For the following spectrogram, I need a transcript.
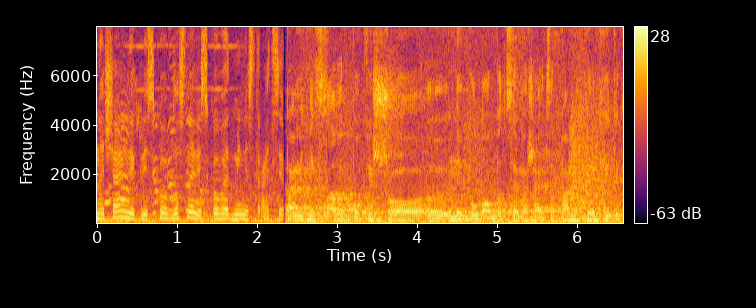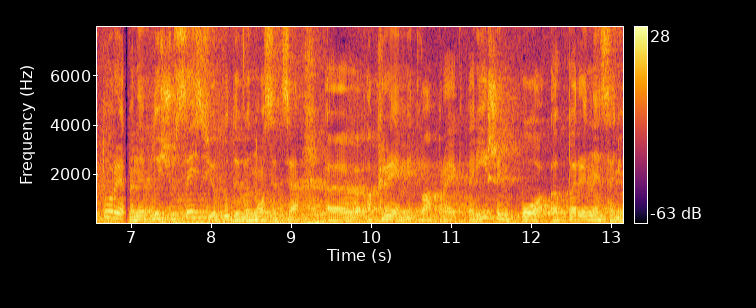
начальник військової обласної військової адміністрації. Пам'ятник слави поки що е, не було, бо це вважається пам'яткою архітектури. На найближчу сесію буде виноситися е, окремі два проекти рішень по перенесенню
